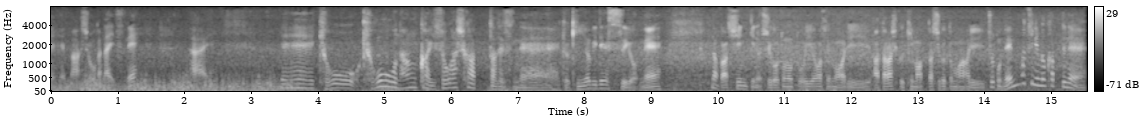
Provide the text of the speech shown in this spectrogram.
ね、まあ、しょうがないですね。はい。えー、今日、今日なんか忙しかったですね。今日金曜日ですよね。なんか新規の仕事の問い合わせもあり、新しく決まった仕事もあり、ちょっと年末に向かってね、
